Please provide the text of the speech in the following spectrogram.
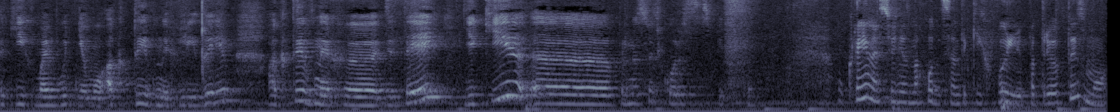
таких в майбутньому активних лідерів, активних е, дітей, які е, принесуть користь суспільству. Україна сьогодні знаходиться на такій хвилі патріотизму.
